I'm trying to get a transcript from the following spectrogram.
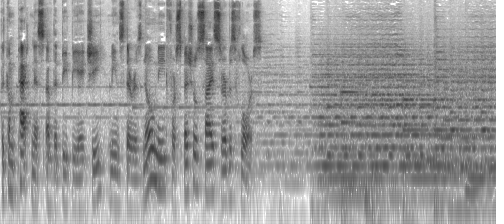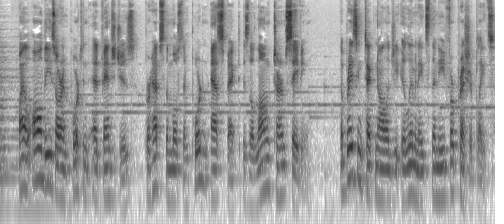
The compactness of the BPHE means there is no need for special size service floors. While all these are important advantages, perhaps the most important aspect is the long-term saving. The brazing technology eliminates the need for pressure plates,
